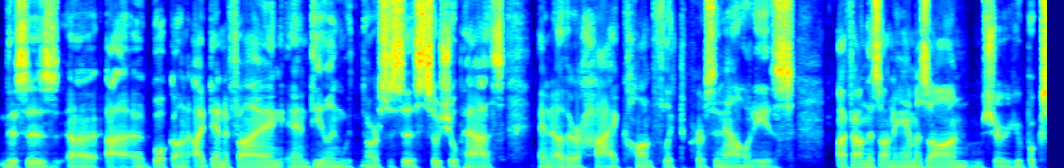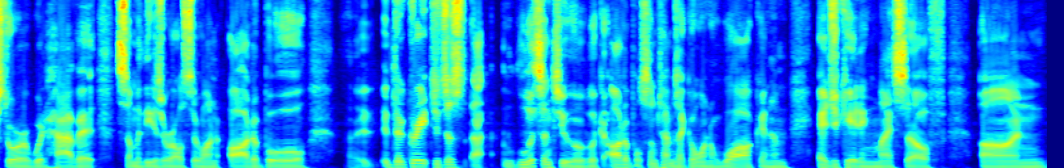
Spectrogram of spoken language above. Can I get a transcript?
This is uh, a book on identifying and dealing with narcissists, sociopaths, and other high conflict personalities. I found this on Amazon. I'm sure your bookstore would have it. Some of these are also on Audible. They're great to just uh, listen to. Like Audible, sometimes I go on a walk and I'm educating myself on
